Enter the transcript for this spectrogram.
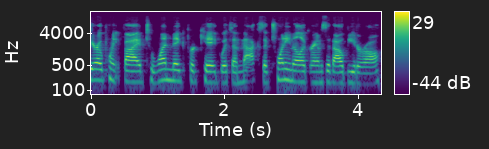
0.5 to 1 mg per kg with a max of 20 milligrams of albuterol.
